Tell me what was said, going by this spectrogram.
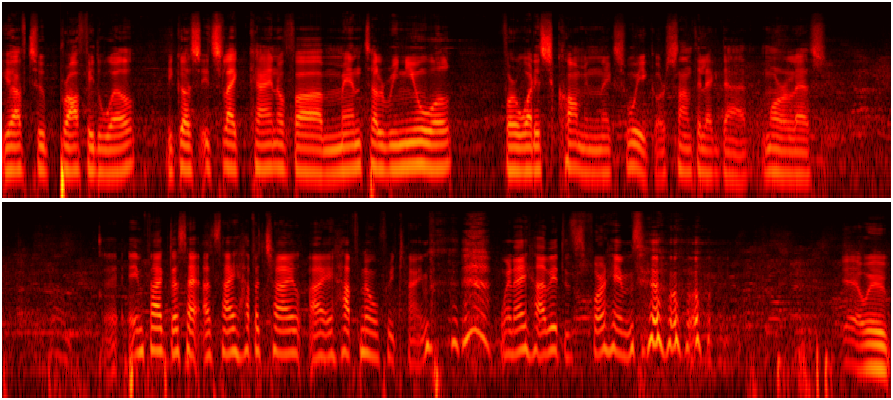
you have to profit well because it's like kind of a mental renewal for what is coming next week or something like that, more or less in fact, as I, as I have a child, I have no free time. when I have it, it's for him. So. Yeah, we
